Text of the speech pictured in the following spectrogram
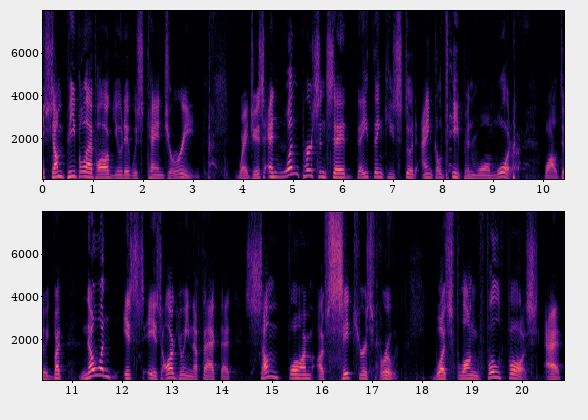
Some people have argued it was tangerine wedges, and one person said they think he stood ankle deep in warm water while doing. But no one is is arguing the fact that some form of citrus fruit was flung full force at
